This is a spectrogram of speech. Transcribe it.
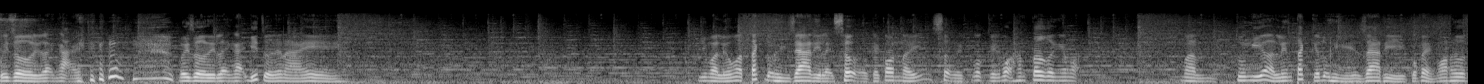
Bây giờ thì lại ngại. Bây giờ thì lại ngại bít rồi đây này. Nhưng mà nếu mà tách đội hình ra thì lại sợ cái con ấy Sợ cái, cái bọn Hunter anh em ạ. Mà tôi nghĩ là lên tách cái đội hình ra thì có vẻ ngon hơn.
